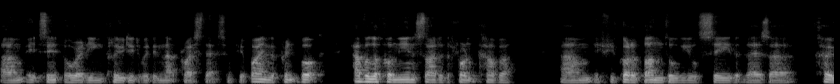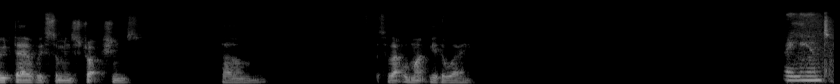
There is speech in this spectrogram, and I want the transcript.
Um, it's already included within that price there. So if you're buying the print book, have a look on the inside of the front cover. Um, if you've got a bundle, you'll see that there's a code there with some instructions. Um, so that might be the way. Brilliant.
